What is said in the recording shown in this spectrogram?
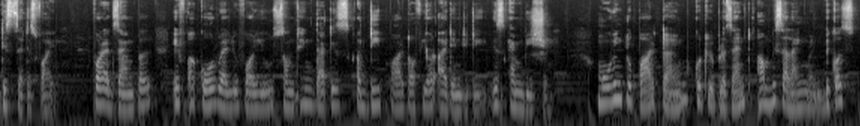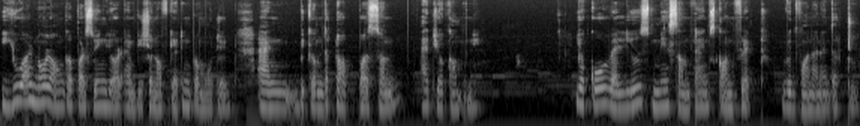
dissatisfied. For example if a core value for you something that is a deep part of your identity is ambition moving to part time could represent a misalignment because you are no longer pursuing your ambition of getting promoted and become the top person at your company. Your core values may sometimes conflict with one another too.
